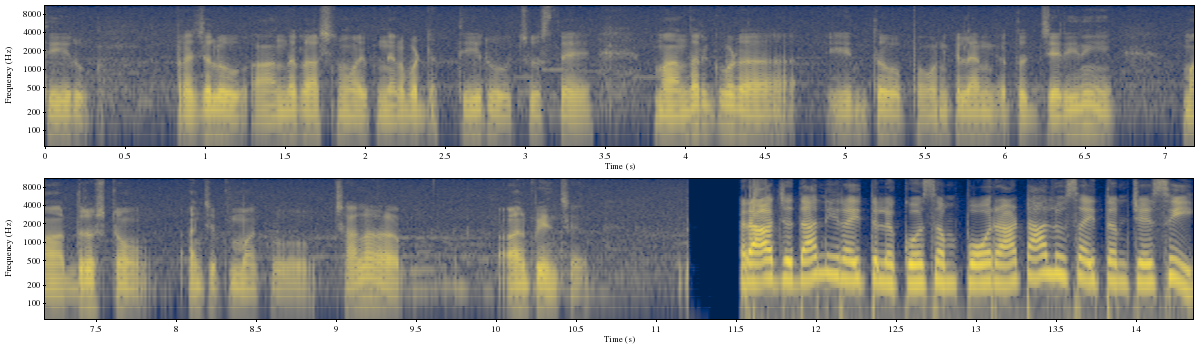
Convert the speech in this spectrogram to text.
తీరు ప్రజలు ఆంధ్ర రాష్ట్రం వైపు నిలబడ్డ తీరు చూస్తే మా అందరికి కూడా ఎంతో పవన్ కళ్యాణ్ గారితో జరిగి మా అదృష్టం అని చెప్పి మాకు చాలా అనిపించేది. రాజధాని రైతుల కోసం పోరాటాలు సైతం చేసి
